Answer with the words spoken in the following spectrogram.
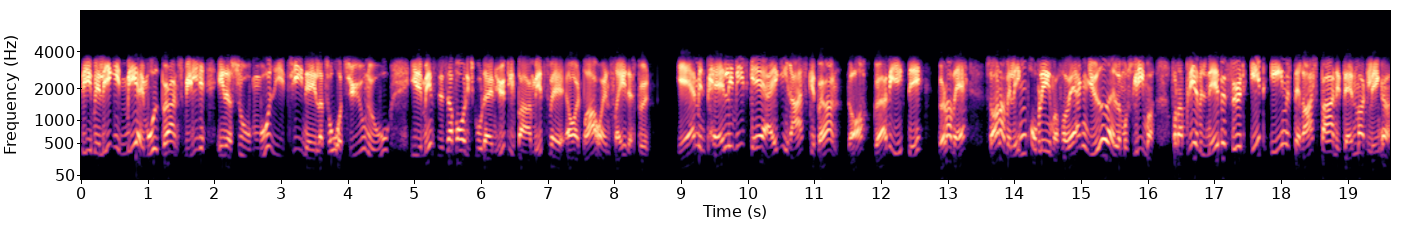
Det er vel ikke mere imod børns vilje, end at suge dem ud i 10. eller 22. uge. I det mindste så får de sgu da en hyggelig bar mitzvah og et brag af en fredagsbøn. Ja, men Palle, vi skærer ikke i raske børn. Nå, gør vi ikke det? Ved du hvad? Så er der vel ingen problemer for hverken jøder eller muslimer, for der bliver vel næppe født et eneste rask barn i Danmark længere.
